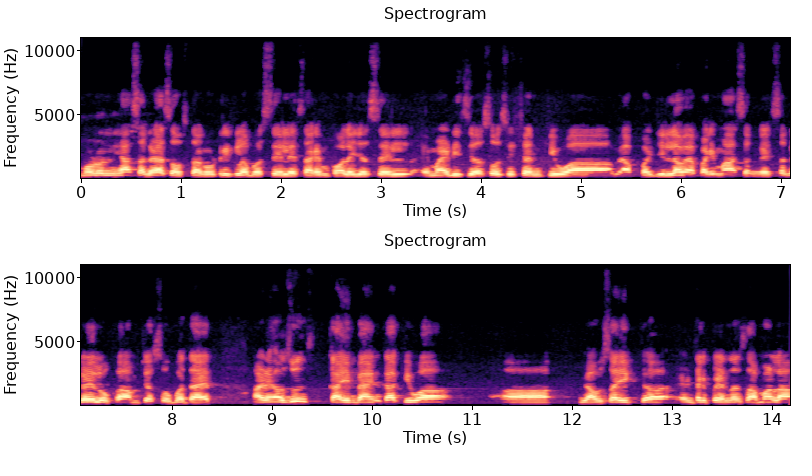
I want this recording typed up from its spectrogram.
म्हणून ह्या सगळ्या संस्था रोटरी क्लब असेल एस आर एम कॉलेज असेल M I D C association किंवा व्यापार जिल्हा व्यापारी महासंघ हे सगळे लोक आमच्यासोबत आहेत. आणि अजून काही बँका किंवा व्यावसायिक एंटरप्रेनर्स आम्हाला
